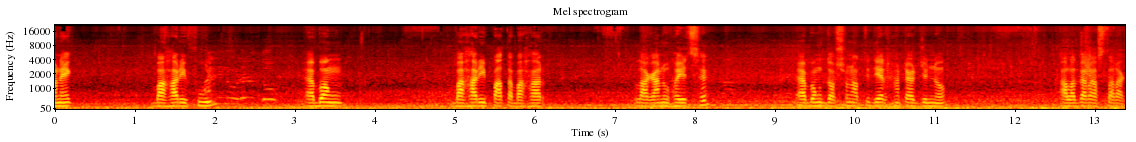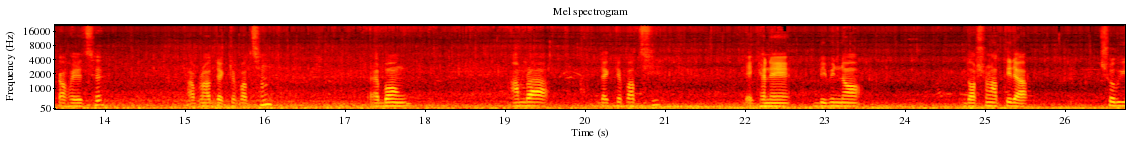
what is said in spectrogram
অনেক বাহারি ফুল এবং বাহারি পাতাবাহার লাগানো হয়েছে এবং দর্শনার্থীদের হাঁটার জন্য আলাদা রাস্তা রাখা হয়েছে। আপনারা দেখতে পাচ্ছেন। এবং আমরা দেখতে পাচ্ছি, এখানে বিভিন্ন দর্শনার্থীরা ছবি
